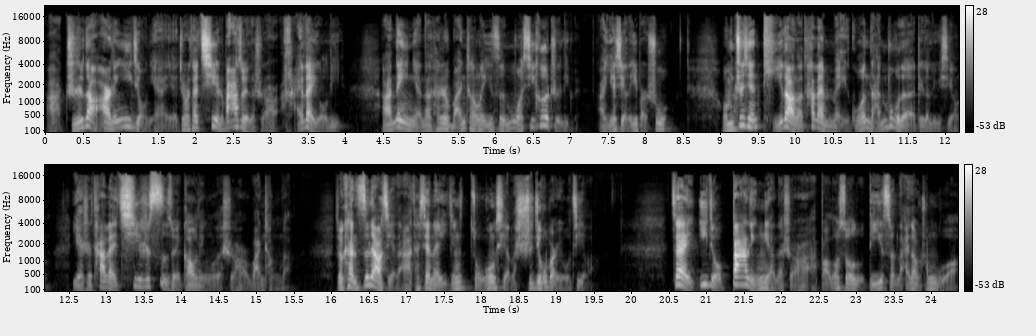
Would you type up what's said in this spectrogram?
啊，直到二零一九年，也就是他七十八岁的时候，还在游历，啊，那一年呢，他是完成了一次墨西哥之旅，啊，也写了一本书。我们之前提到的他在美国南部的这个旅行，也是他在七十四岁高龄的时候完成的。就看资料写的啊，他现在已经总共写了十九本游记了。在一九八零年的时候啊，保罗·索鲁第一次来到中国，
